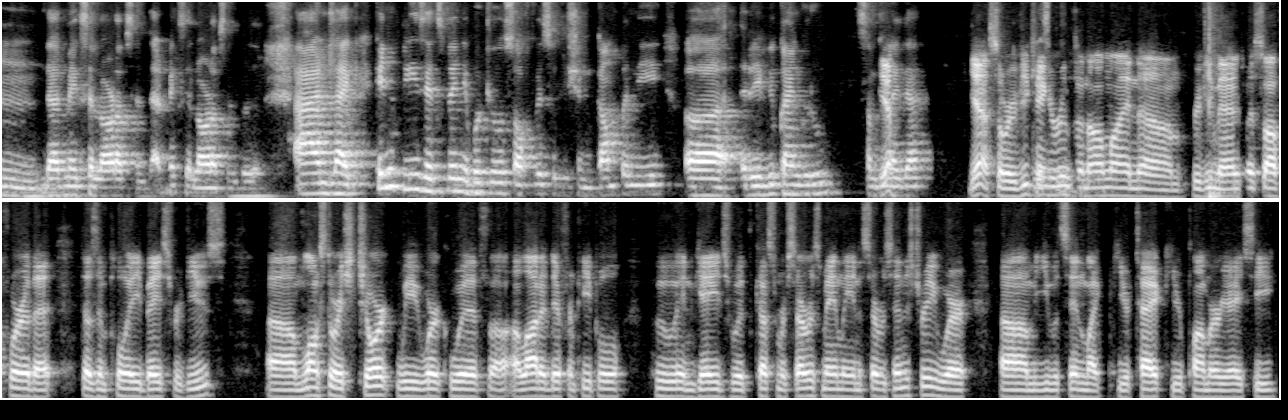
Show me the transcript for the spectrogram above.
Hmm, that makes a lot of sense. That makes a lot of sense, brother. And like, can you please explain about your software solution company, uh, Review Kangaroo, something yep. like that? Yeah, so Review Kangaroo is an online um, review management software that does employee-based reviews. Um, long story short, we work with uh, a lot of different people who engage with customer service, mainly in the service industry, where um, you would send like your tech, your plumber, your AC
